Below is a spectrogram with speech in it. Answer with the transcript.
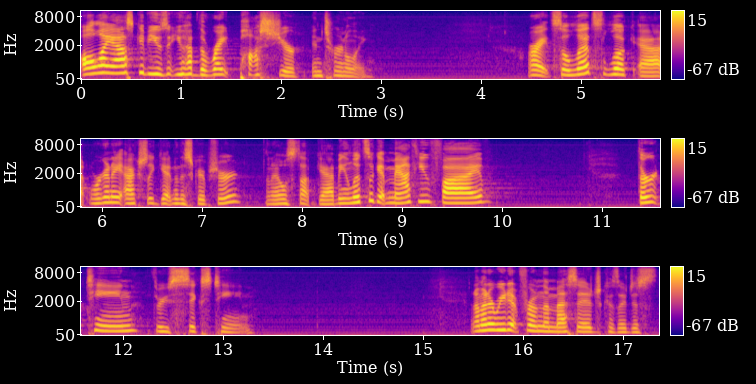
All I ask of you is that you have the right posture internally. All right, so let's look at, we're going to actually get into the scripture, and I will stop gabbing. Let's look at Matthew 5, 13 through 16. And I'm going to read it from the message because I just,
